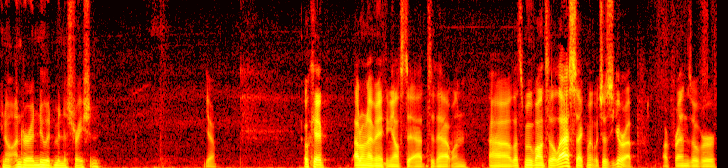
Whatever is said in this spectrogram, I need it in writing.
you know, under a new administration. Yeah. Okay, I don't have anything else to add to that one. Uh, let's move on to the last segment, which is Europe. Our friends over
